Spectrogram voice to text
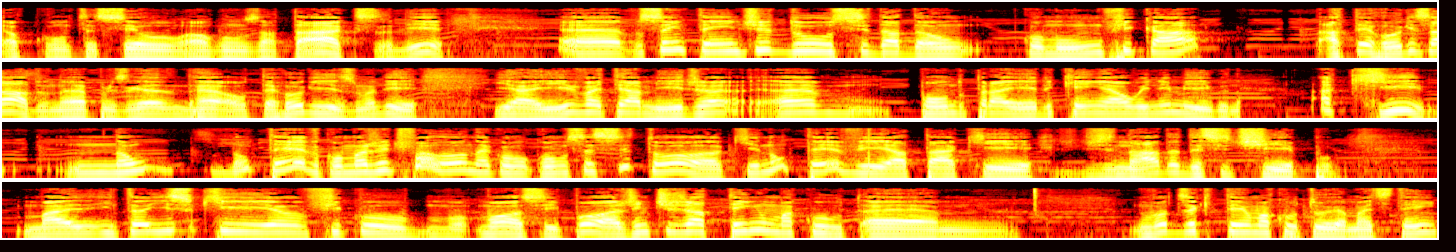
aconteceu alguns ataques ali, é, você entende do cidadão comum ficar aterrorizado, né? Por isso que é né, o terrorismo ali. E aí vai ter a mídia é, pondo para ele quem é o inimigo. Aqui não não teve, como a gente falou, né? Como, como você citou, aqui não teve ataque de nada desse tipo. Mas então isso que eu fico, assim, pô, a gente já tem uma cultura. É, não vou dizer que tem uma cultura, mas tem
